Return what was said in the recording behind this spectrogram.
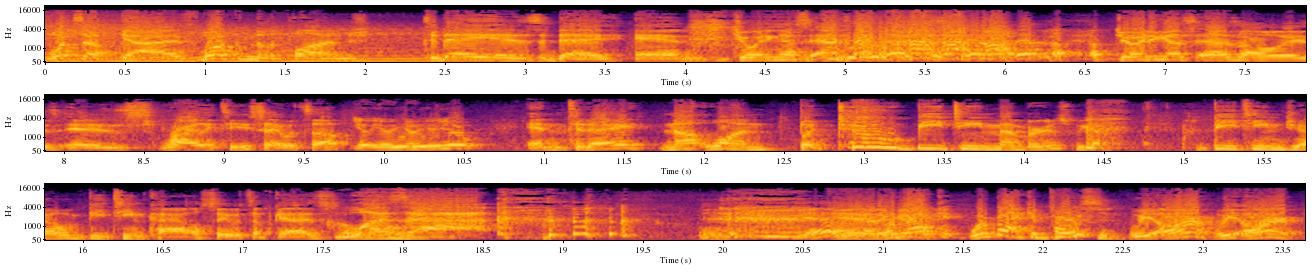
What's up, guys? Welcome to the plunge. Today is a day, and joining us as always, joining us as always is Riley T. Say what's up. yo yo yo yo yo. And today, not one but two B team members. We got B team Joe and B team Kyle. Say what's up, guys. What's that? Yeah, we we're go. back. We're back in person. We are. We are.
